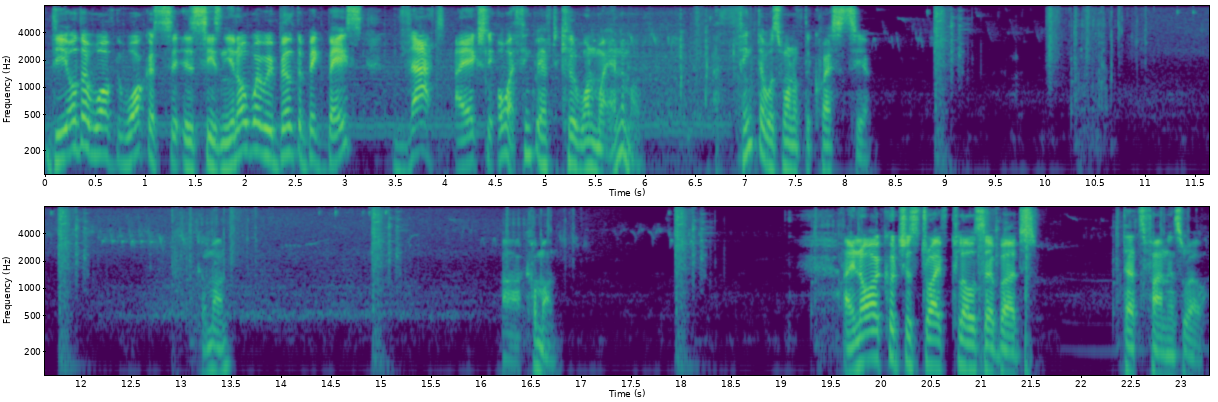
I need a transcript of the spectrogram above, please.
the other War of the Walkers season, you know where we built the big base? That I actually... Oh, I think we have to kill one more animal think that was one of the quests here. Come on. Ah, come on. I know I could just drive closer, but that's fun as well.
